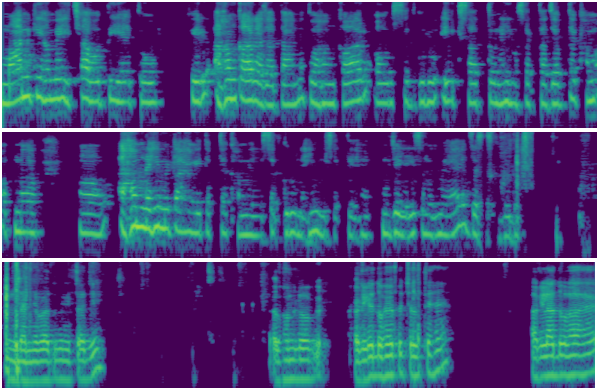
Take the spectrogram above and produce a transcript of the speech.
मान की हमें इच्छा होती है तो फिर अहंकार आ जाता है ना तो अहंकार और सदगुरु एक साथ तो नहीं हो सकता। जब तक हम अपना अहम नहीं मिटाएँगे, तब तक हमें सदगुरु नहीं मिल सकते हैं। मुझे यही समझ में आया। जय गुरुदेव धन्यवाद विनीता जी। अब हम लोग अगले दोहे पे चलते हैं। अगला दोहा है,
